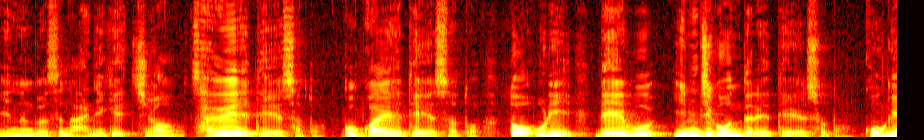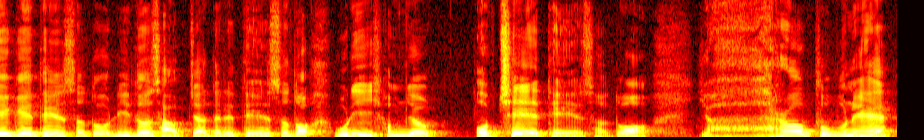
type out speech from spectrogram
있는 것은 아니겠죠. 사회에 대해서도 국가에 대해서도 또 우리 내부 임직원들에 대해서도 고객에 대해서도 리더 사업자들에 대해서도 우리 협력 업체에 대해서도 여러 부분에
